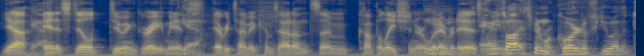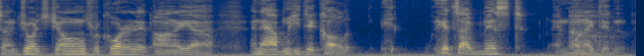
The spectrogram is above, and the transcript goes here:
Yeah, Yeah. and it's still doing great. I mean, it's Yeah. Mm-hmm. every time it comes out on some compilation or whatever it is. I And mean, it's all, it's been recorded a few other times. George Jones recorded it on a uh, an album he did called Hi- "Hits I've Missed" and one I didn't, Oh,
